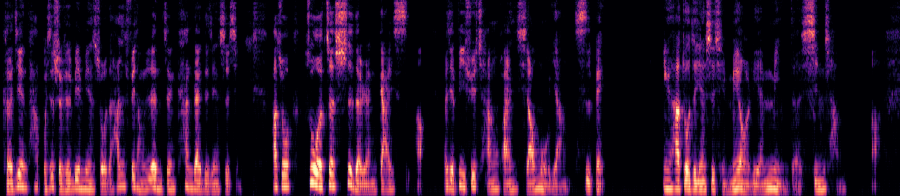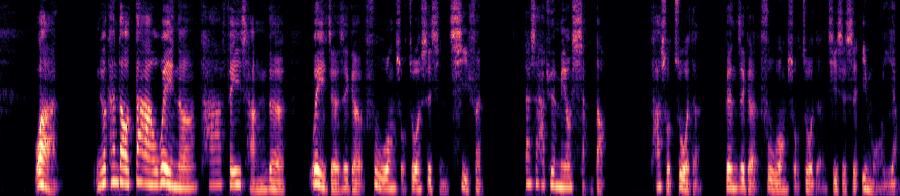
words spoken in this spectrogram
可见他不是随随便便说的，他是非常认真看待这件事情。他说：“做这事的人该死啊，而且必须偿还小母羊四倍，因为他做这件事情没有怜悯的心肠。”哇，你会看到大卫呢，他非常的为着这个富翁所做的事情气愤，但是他却没有想到，他所做的跟这个富翁所做的其实是一模一样，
